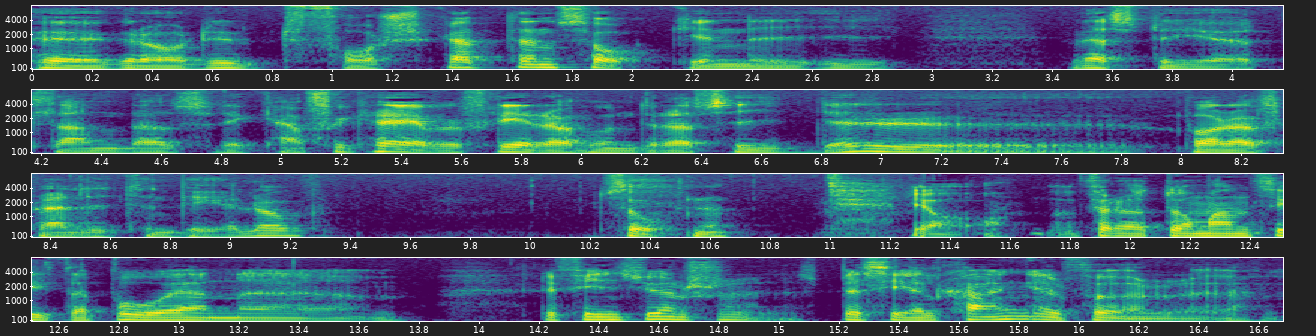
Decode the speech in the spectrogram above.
hög grad utforskat en socken i, i Västergötland? Alltså det kanske kräver flera hundra sidor eh, bara för en liten del av socknen. Ja, för att om man tittar på en... Eh, det finns ju en speciell genre för, eh,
